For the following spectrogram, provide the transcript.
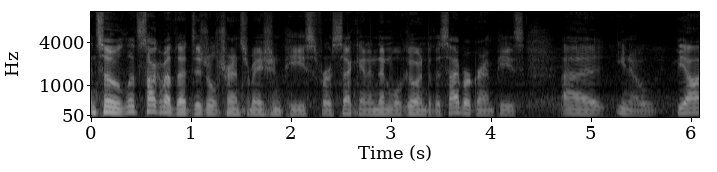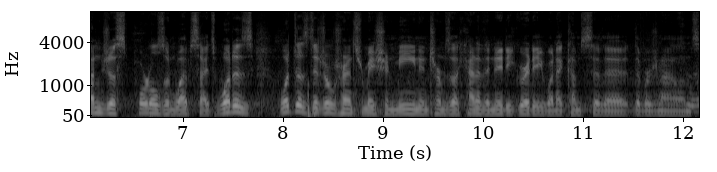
And so let's talk about that digital transformation piece for a second, and then we'll go into the cyber grant piece. Uh, you know, beyond just portals and websites, what does what does digital transformation mean in terms of kind of the nitty gritty when it comes to the, the Virgin Islands?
